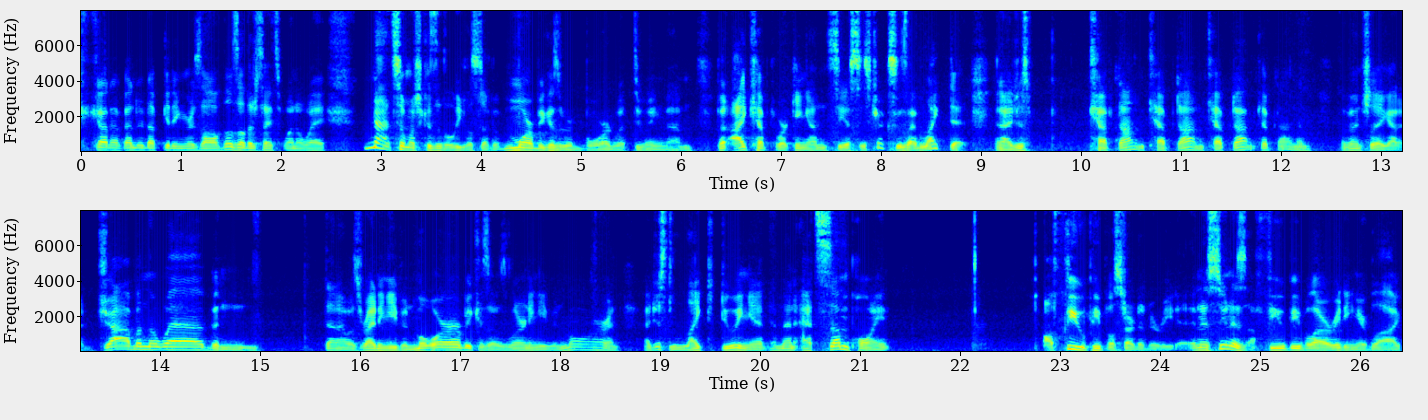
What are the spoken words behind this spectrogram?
kind of ended up getting resolved. Those other sites went away, not so much because of the legal stuff, but more because we were bored with doing them. But I kept working on CSS tricks because I liked it, and I just kept on, kept on, kept on, kept on, and eventually I got a job on the web and then I was writing even more because I was learning even more and I just liked doing it. And then at some point, a few people started to read it. And as soon as a few people are reading your blog,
